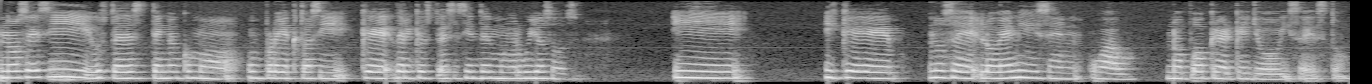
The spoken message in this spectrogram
no sé si ustedes tengan como un proyecto así que del que ustedes se sienten muy orgullosos y, y que, no sé, lo ven y dicen, wow, no puedo creer que yo hice esto.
